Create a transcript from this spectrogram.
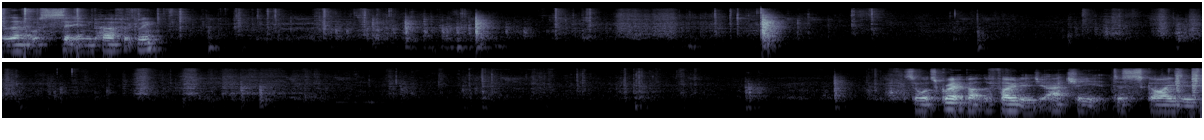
but then it will sit in perfectly. So what's great about the foliage, it actually disguises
